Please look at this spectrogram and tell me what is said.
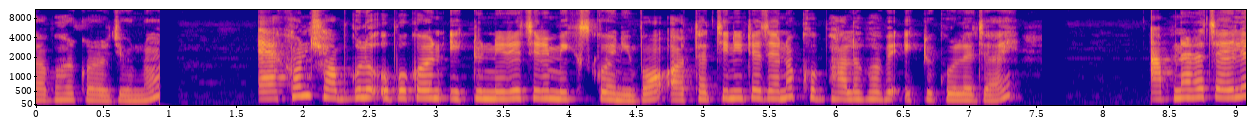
ব্যবহার করার জন্য। এখন সবগুলো উপকরণ একটু নেড়ে চেড়ে মিক্স করে নিব, অর্থাৎ চিনিটা যেন খুব ভালোভাবে একটু গলে যায়। আপনারা চাইলে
